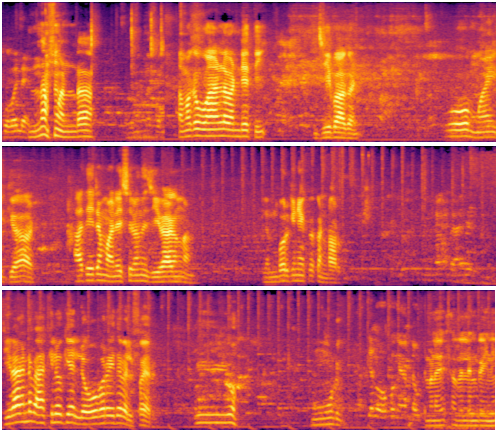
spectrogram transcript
പോവല്ലേ? ഇന്ന മണ്ട. നമുക്ക് പോകാനുള്ള വണ്ടി എത്തി. ജീവാഗൺ. ഓ മൈ ഗാഡ് ആദ്യമായിട്ട് മലേഷ്യയിൽ വന്ന് ജീവാഗൺ കാണും. ലംബോർഗിനെയൊക്കെ കണ്ടായിരുന്നു ജീവാകന്റെ ബാക്കിൽ നോക്കിയാൽ ലോവർ ചെയ്ത വെൽഫെയർ മൂട്. നമ്മളെ അതെല്ലാം കഴിഞ്ഞ്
